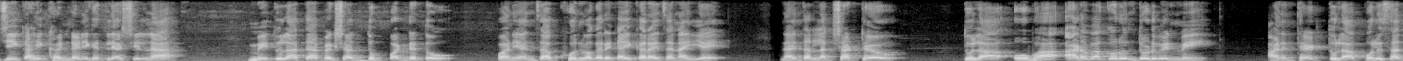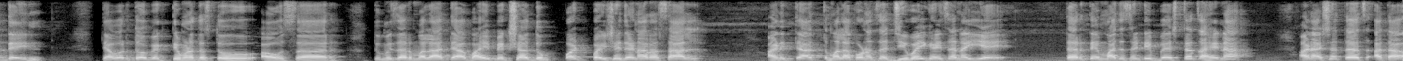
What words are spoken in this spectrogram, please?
जी काही खंडणी घेतली असशील ना मी तुला त्यापेक्षा दुप्पट देतो पण यांचा खून वगैरे काही करायचा नाही आहे नाहीतर लक्षात ठेव तुला उभा आडवा करून तुडवीन मी आणि थेट तुला पोलिसात देईन. त्यावर तो व्यक्ती म्हणत असतो अहो सर तुम्ही जर मला त्या बाईपेक्षा दुप्पट पैसे देणार असाल आणि त्यात मला कोणाचा जीवही घ्यायचा नाही आहे तर ते माझ्यासाठी बेस्टच आहे ना? आणि अशातच आता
